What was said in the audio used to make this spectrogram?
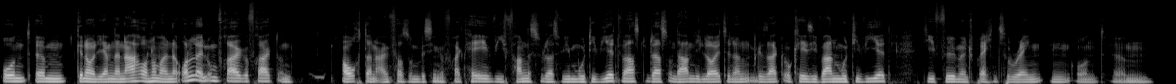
Und ähm, genau, die haben danach auch nochmal eine Online-Umfrage gefragt und auch dann einfach so ein bisschen gefragt, hey, wie fandest du das, wie motiviert warst du das? Und da haben die Leute dann gesagt, okay, sie waren motiviert, die Filme entsprechend zu ranken und ähm,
